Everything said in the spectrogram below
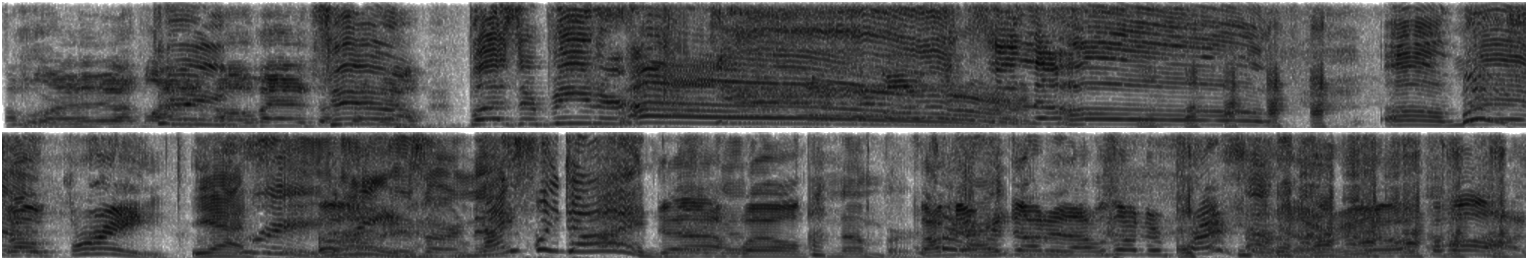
I'm lining it up. Lining Three, it. Oh man, it's upside two, down. buzzer beater. Oh! Yeah, it's in the hole. oh man. So three. Yes. Three. Three. That is our next Nicely done. Yeah. mega Well. number. I've never right. done it. I was under pressure there, you know. Come on.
